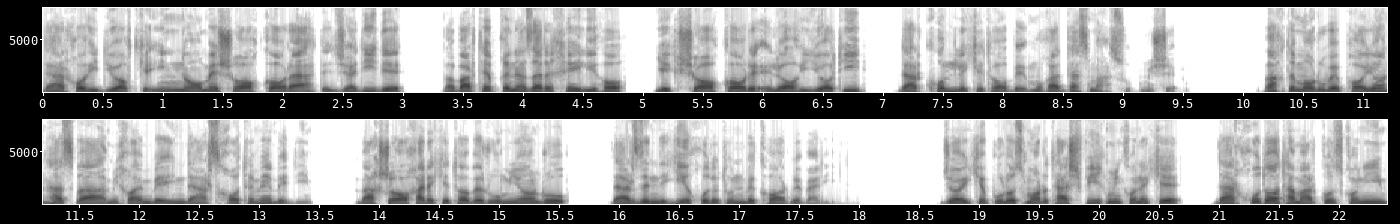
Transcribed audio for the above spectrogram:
در خواهید یافت که این نامه شاهکار عهد جدیده و بر طبق نظر خیلی ها یک شاهکار الهیاتی در کل کتاب مقدس محسوب میشه. وقت ما رو به پایان هست و می‌خوایم به این درس خاتمه بدیم. بخش آخر کتاب رومیان رو در زندگی خودتون به کار ببرید. جایی که پولس ما رو تشویق می‌کنه که در خدا تمرکز کنیم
